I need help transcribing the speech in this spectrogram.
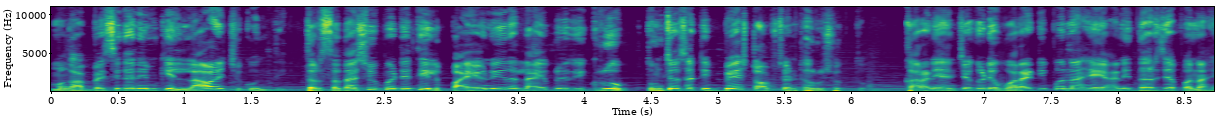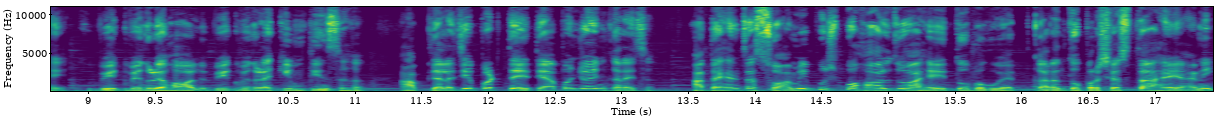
मग अभ्यासिका नेमकी लावायची कोणती? तर सदाशिव पेठेतील पायोनियर लायब्ररी ग्रुप तुमच्यासाठी बेस्ट ऑप्शन ठरू शकतो. कारण यांच्याकडे व्हरायटी पण आहे आणि दर्जा पण आहे. वेगवेगळे हॉल वेगवेगळ्या किमतींसह. आपल्याला जे पटतंय ते आपण जॉईन करायचं. आता ह्यांचा स्वामी पुष्प हॉल जो आहे तो बघूयात कारण तो प्रशस्त आहे आणि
